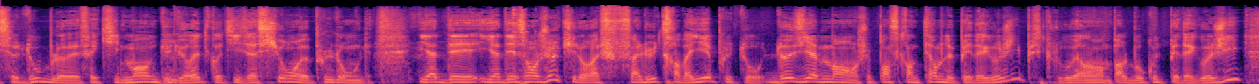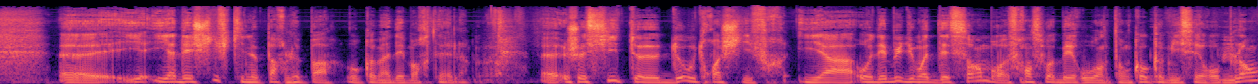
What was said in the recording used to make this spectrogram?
se double effectivement d'une mhm. durée de cotisation plus longue. Il y a des, il y a des enjeux qu'il aurait fallu travailler plus tôt. Deuxièmement, je pense qu'en termes de pédagogie, puisque le gouvernement parle beaucoup de pédagogie, il euh, y, a des chiffres qui ne parlent pas au commun des mortels. Euh, je cite deux ou trois chiffres. Il y a au début du mois de décembre, François Bayrou, en tant qu'au-commissaire au mmh. plan,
